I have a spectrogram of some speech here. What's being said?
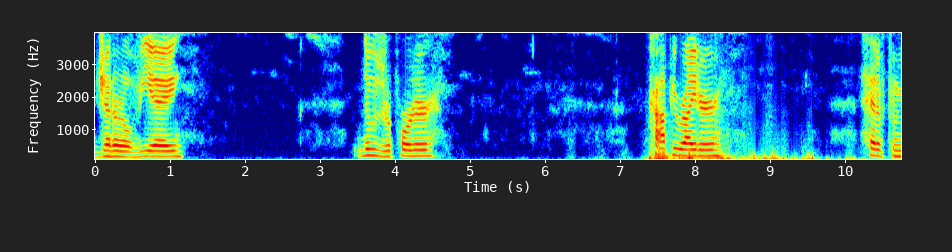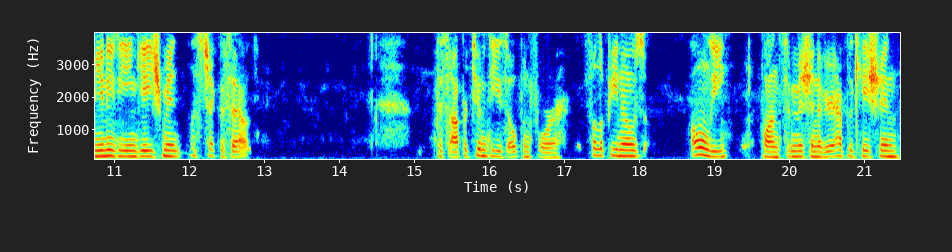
General VA, news reporter, copywriter, head of community engagement. Let's check this out. This opportunity is open for Filipinos only upon submission of your application.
